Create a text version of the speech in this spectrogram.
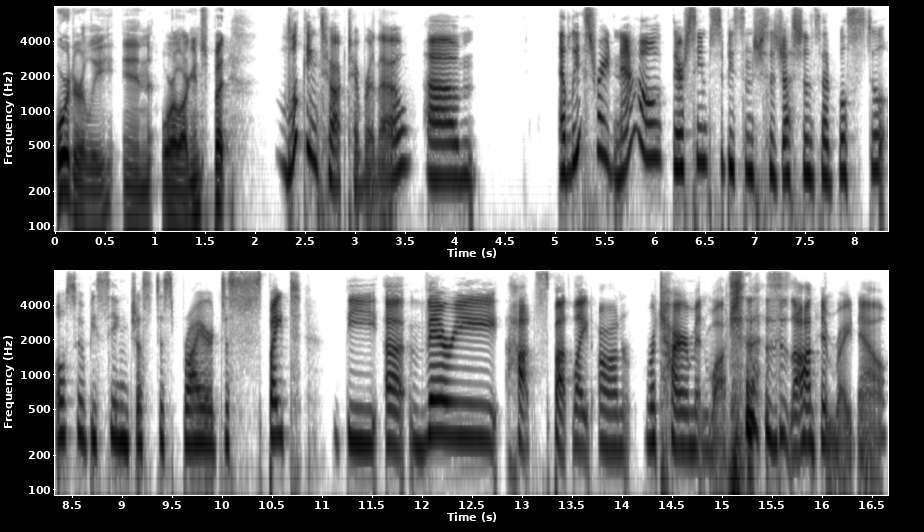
orderly in oral arguments. But looking to October, though, um, at least right now, there seems to be some suggestions that we'll still also be seeing Justice Breyer, despite the uh, very hot spotlight on retirement watch that is on him right now.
